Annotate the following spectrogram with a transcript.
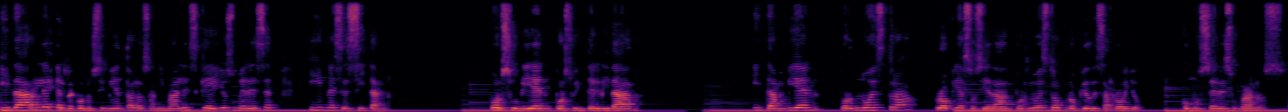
y darle el reconocimiento a los animales que ellos merecen y necesitan por su bien, por su integridad y también por nuestra propia sociedad, por nuestro propio desarrollo como seres humanos.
